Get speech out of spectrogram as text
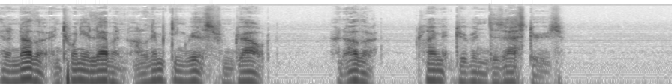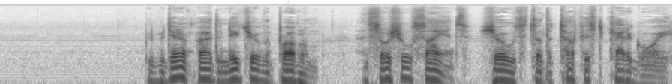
and another in 2011 on limiting risks from drought and other climate-driven disasters. We've identified the nature of the problem, and social science shows it's of the toughest category.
